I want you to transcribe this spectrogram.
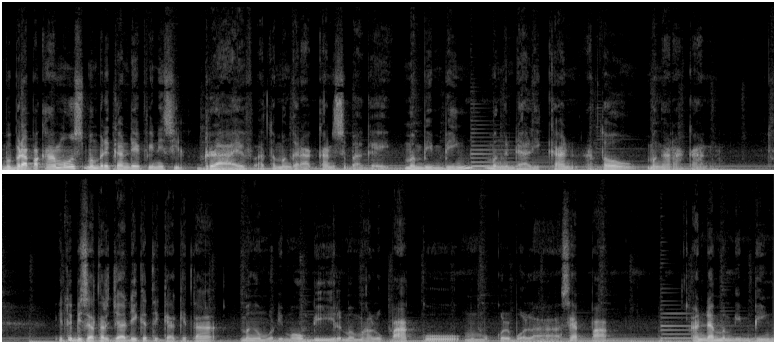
Beberapa kamus memberikan definisi drive atau menggerakkan sebagai membimbing, mengendalikan, atau mengarahkan. Itu bisa terjadi ketika kita mengemudi mobil, memalu paku, memukul bola sepak. Anda membimbing,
